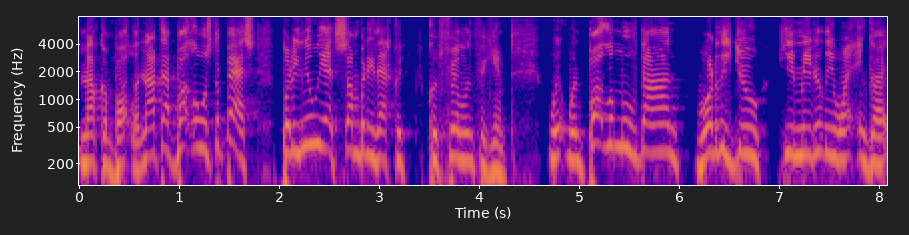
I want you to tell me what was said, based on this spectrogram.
Malcolm Butler. Not that Butler was the best, but he knew he had somebody that could could fill in for him. When, when Butler moved on, what did he do? He immediately went and got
